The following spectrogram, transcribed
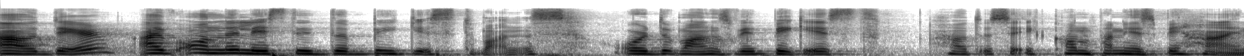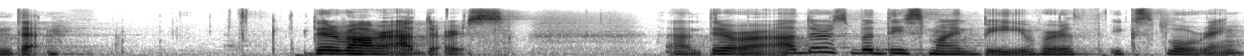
out there. I've only listed the biggest ones, or the ones with biggest, how to say, companies behind them. There are others. Uh, there are others, but this might be worth exploring.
